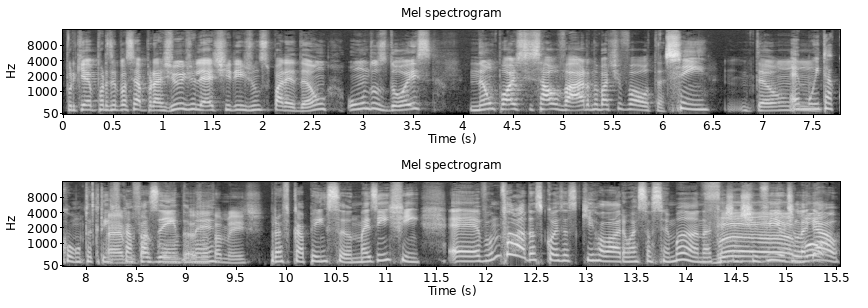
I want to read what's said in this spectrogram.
Porque, por exemplo, assim, pra Gil e Juliette irem juntos pro paredão, um dos dois não pode se salvar no bate-volta. Sim. Então... É muita conta que tem que é ficar fazendo, conta, né? Exatamente. Pra ficar pensando. Mas enfim, é, vamos falar das coisas que rolaram essa semana, que a gente viu de Vamos! legal?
